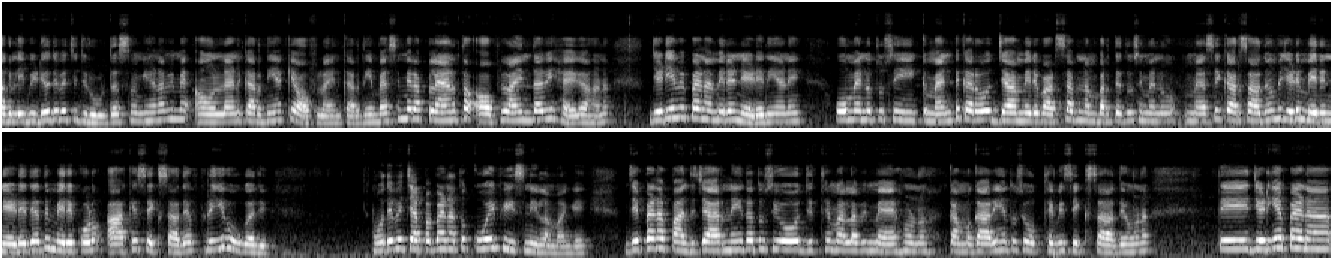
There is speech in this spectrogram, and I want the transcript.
ਅਗਲੀ ਵੀਡੀਓ ਦੇ ਵਿੱਚ ਜ਼ਰੂਰ ਦੱਸਾਂਗੀ, ਹਨਾ? ਵੀ ਮੈਂ ਆਨਲਾਈਨ ਕਰਦੀ ਹਾਂ ਕਿ ਆਫਲਾਈਨ ਕਰਦੀ ਹਾਂ? ਵੈਸੇ ਮੇਰਾ ਪਲਾਨ ਤਾਂ ਆਫਲਾਈਨ ਦਾ ਵੀ ਹੈਗਾ, ਹਨਾ? ਜਿਹੜੀਆਂ ਵੀ ਭੈਣਾਂ ਮੇਰੇ ਨੇੜੇ ਦੀਆਂ ਨੇ, ਉਹ ਮੈਨੂੰ ਤੁਸੀਂ ਕਮੈਂਟ ਕਰੋ ਜਾਂ ਮੇਰੇ WhatsApp ਨੰਬਰ ਤੇ ਤੁਸੀਂ ਮੈਨੂੰ ਮੈਸੇਜ ਕਰ ਸਕਦੇ ਹੋ ਵੀ ਜਿਹੜੇ ਮੇਰੇ ਨੇੜੇ ਦੇ ਆ ਤੇ ਮੇਰੇ ਕੋਲੋਂ ਆ ਕੇ ਸਿੱਖ ਸਕਦੇ ਹੋ ਫ੍ਰੀ ਹੋਊਗਾ ਜੀ। ਉਹਦੇ ਵਿੱਚ ਆਪਾਂ ਭੈਣਾਂ ਤੋਂ ਕੋਈ ਫੀਸ ਨਹੀਂ ਲਵਾਂਗੇ। ਜੇ ਭੈਣਾਂ ਪੰਜ ਚਾਰ ਨਹੀਂ ਤਾਂ ਤੁਸੀਂ ਉਹ ਜਿੱਥੇ ਮੰਨ ਲਾ ਵੀ ਮੈਂ ਹੁਣ ਕੰਮ ਕਰ ਰਹੀ ਹਾਂ, ਤੁਸੀਂ ਉੱਥੇ ਵੀ ਸਿੱਖ ਸਕਦੇ ਹੋ ਨਾ ਤੇ ਜਿਹੜੀਆਂ ਭੈਣਾਂ,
